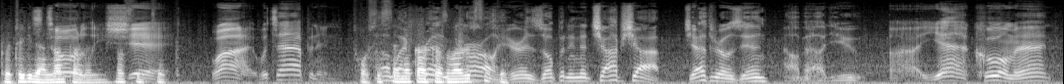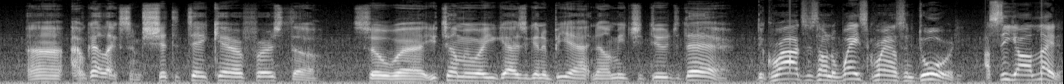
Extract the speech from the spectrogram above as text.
Kötü giden lan Totally tabii. Nasıl shit. gidecek? Why? What's happening? Oh, Sosisle my ne kadar kazanabilirsin Carl ki? here is opening a chop shop. Jethro's in. How about you? Uh, yeah, cool, man. Uh, I've got like some shit to take care of first, though. So, uh, you tell me where you guys are gonna be at, and I'll meet you dudes there. The garage is on the waste grounds in Doherty. I'll see y'all later.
